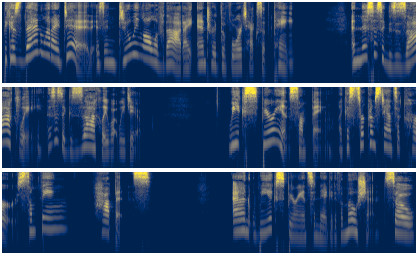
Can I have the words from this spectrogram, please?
Because then what I did is in doing all of that, I entered the vortex of pain. And this is exactly, this is exactly what we do. We experience something, like a circumstance occurs, something happens, and we experience a negative emotion. So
